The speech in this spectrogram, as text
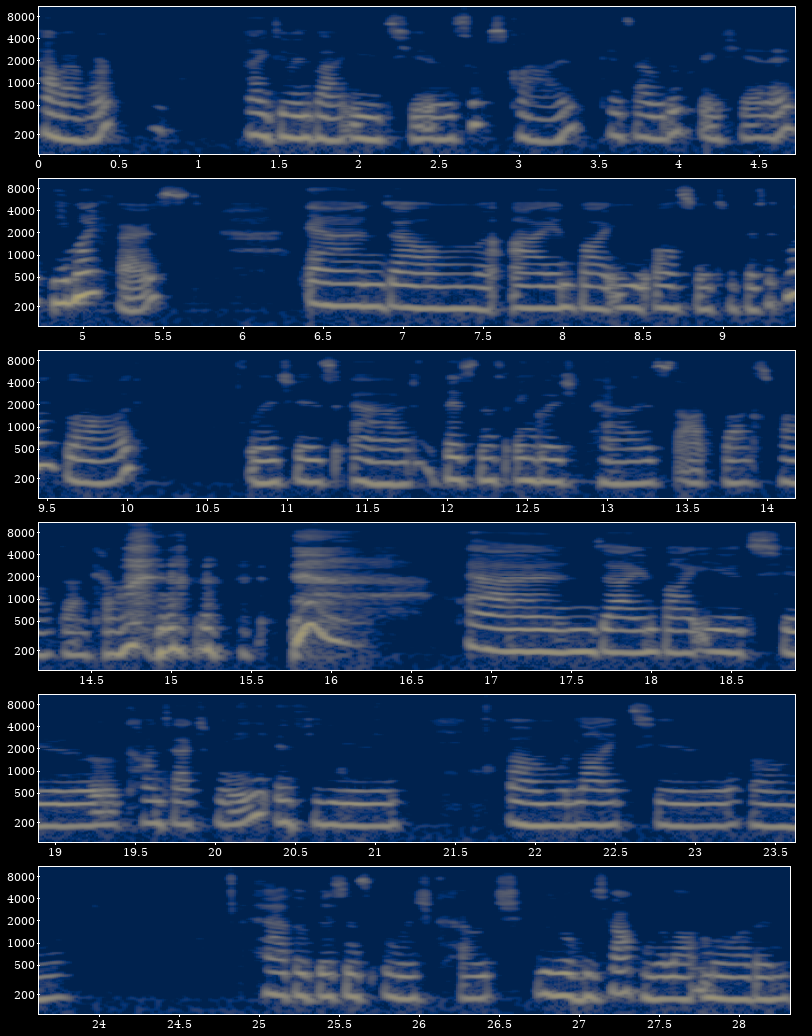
However, I do invite you to subscribe because I would appreciate it. Be my first. And um, I invite you also to visit my blog, which is at businessenglishparis.blogspot.com. and I invite you to contact me if you um, would like to um, have a business English coach. We will be talking a lot more than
